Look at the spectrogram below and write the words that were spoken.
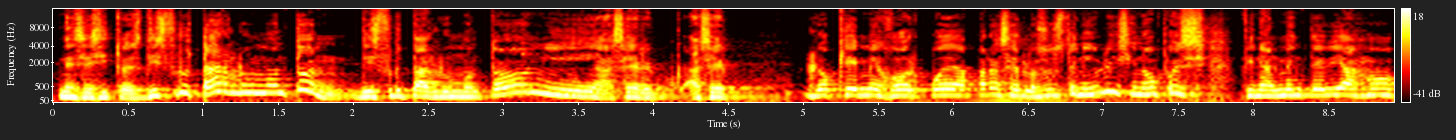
necesito es disfrutarlo un montón, disfrutarlo un montón y hacer, hacer lo que mejor pueda para hacerlo sostenible y si no, pues finalmente viajo,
